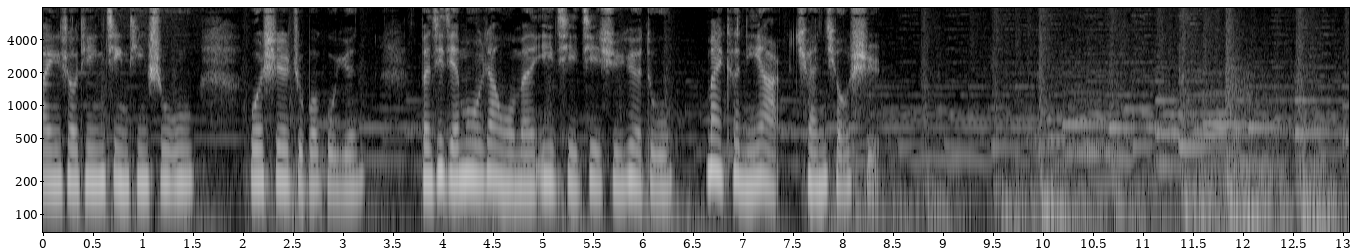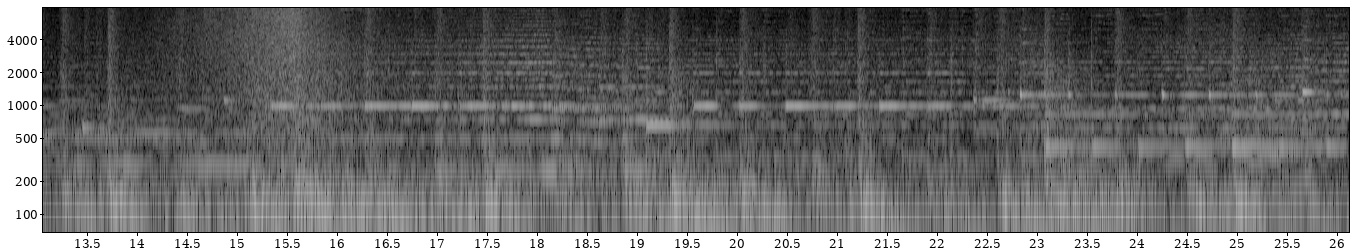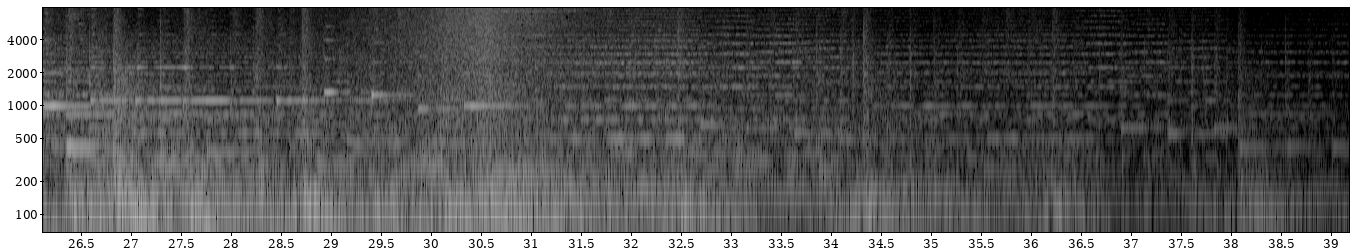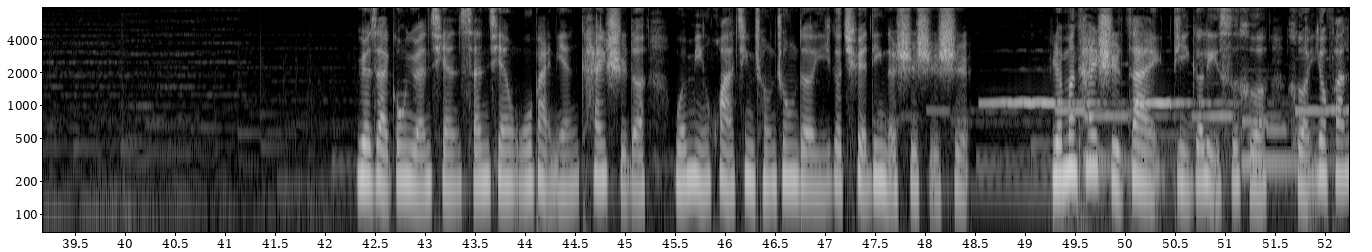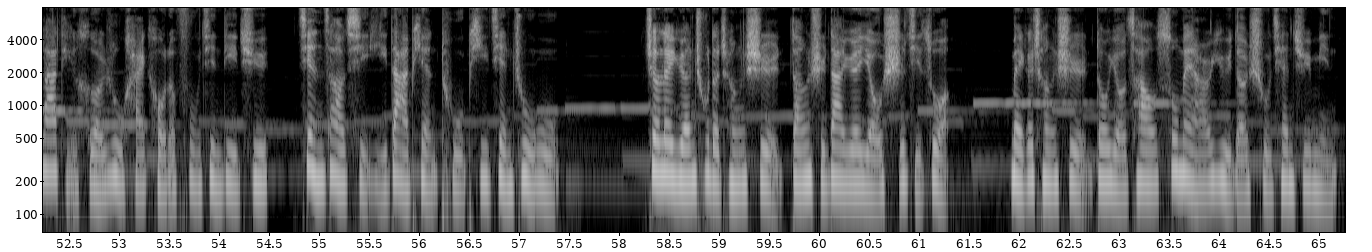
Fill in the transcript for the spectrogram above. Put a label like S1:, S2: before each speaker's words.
S1: 欢迎收听静听书屋，我是主播古云。本期节目，让我们一起继续阅读麦克尼尔全球史。约在公元前三千五百年开始的文明化进程中的一个确定的事实是，人们开始在底格里斯河和幼发拉底河入海口的附近地区建造起一大片土坯建筑物。这类原初的城市当时大约有十几座，每个城市都有操苏美尔语的数千居民。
